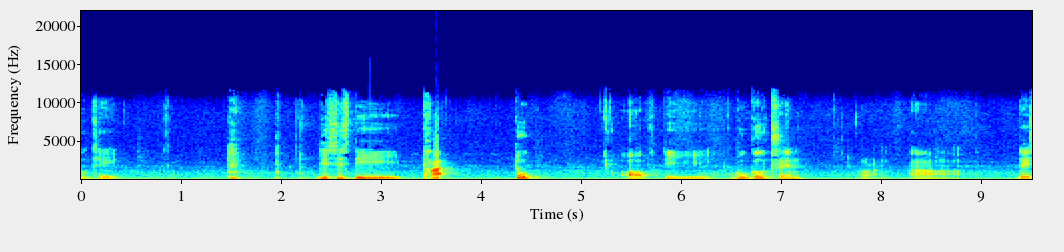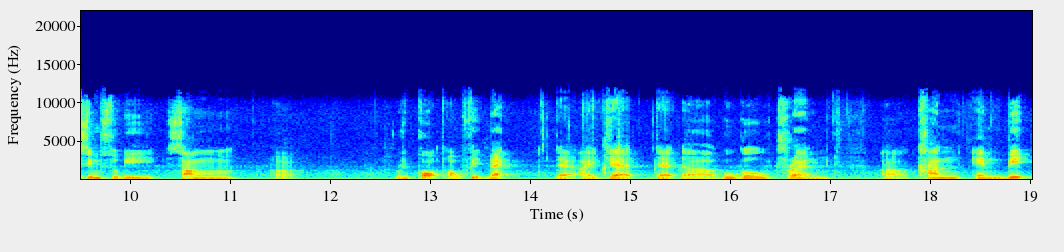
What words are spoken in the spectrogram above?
Okay, this is the part two of the Google trend. All right, uh, there seems to be some uh, report or feedback that I get that uh, Google trend uh, can't embed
